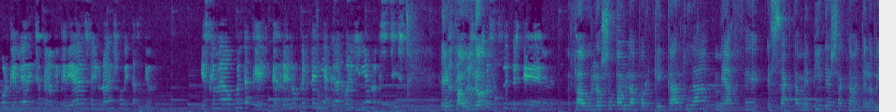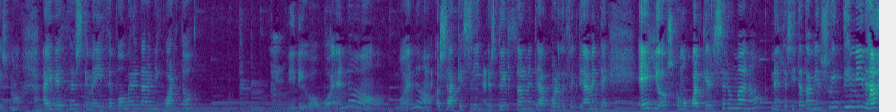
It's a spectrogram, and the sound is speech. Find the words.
porque me ha dicho que lo que quería era desayunar en su habitación. Y es que me he dado cuenta que el terreno que él tenía, que era el colegio, no existe. Eh, fabuloso, fabuloso, Paula, porque Carla me hace exacta, me pide exactamente lo mismo. Hay veces que me dice, ¿puedo merendar en mi cuarto? Y digo, bueno, bueno, o sea que sí, estoy totalmente de acuerdo. Efectivamente, ellos, como cualquier ser humano, necesita también su intimidad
